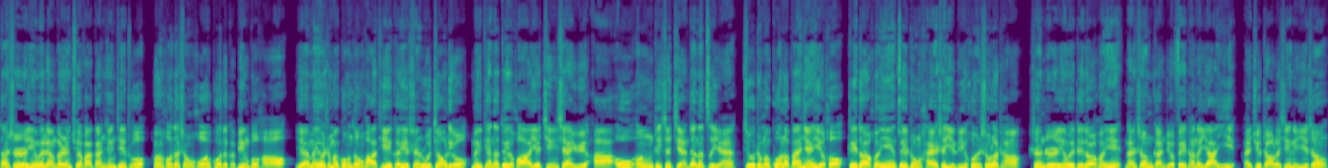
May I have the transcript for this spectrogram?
但是因为两个人缺乏感情基础，婚后的生活过得可并不好，也没有什么共同话题可以深入交流，每天的对话也仅限于啊、哦、嗯这些简单的字眼。就这么过了半年以后，这段婚姻最终还是以离婚收了场。甚至因为这段婚姻，男生感觉非常的压抑，还去找了心理医生。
